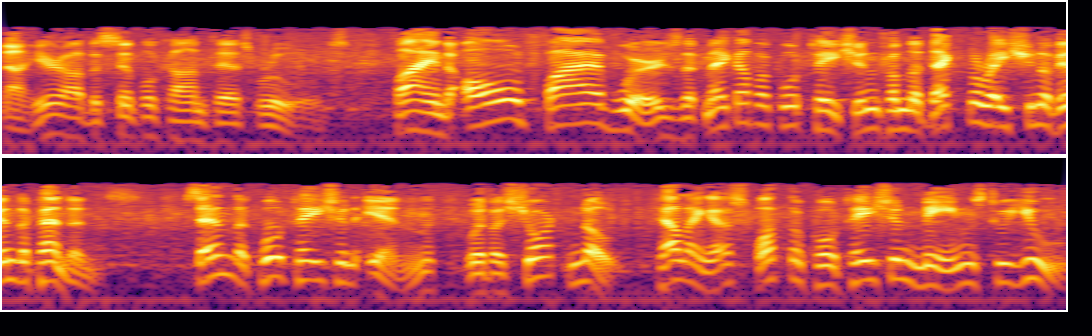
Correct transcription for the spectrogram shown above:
Now, here are the simple contest rules. Find all five words that make up a quotation from the Declaration of Independence. Send the quotation in with a short note telling us what the quotation means to you.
